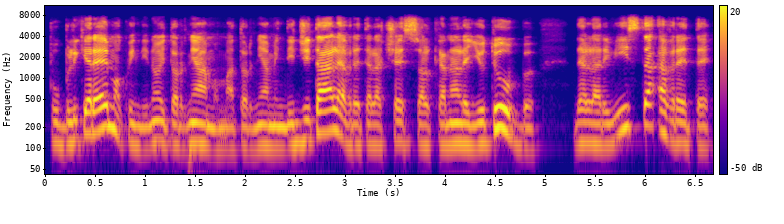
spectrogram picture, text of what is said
pubblicheremo, quindi noi torniamo, ma torniamo in digitale, avrete l'accesso al canale YouTube della rivista avrete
